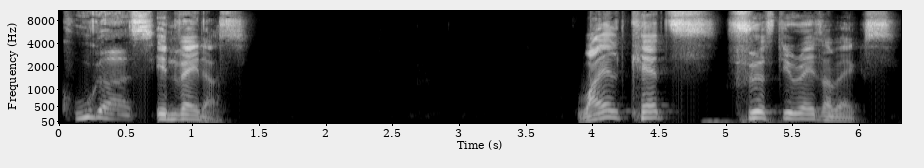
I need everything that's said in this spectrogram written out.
Cougars. Invaders. Wildcats Fürsti Razorbacks.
